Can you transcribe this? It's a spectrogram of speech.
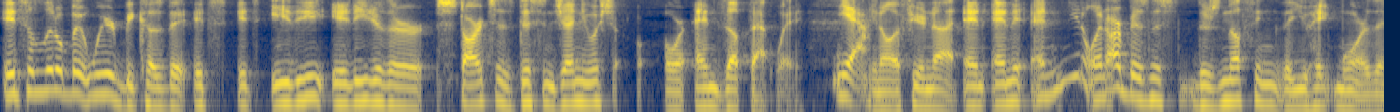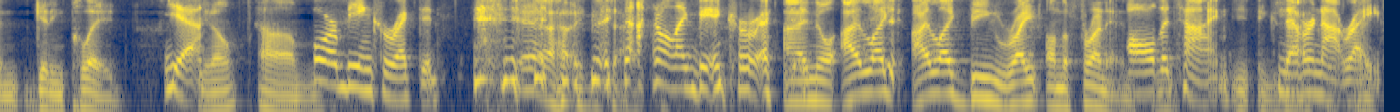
it's a little bit weird because the, it's it's either it either starts as disingenuous or ends up that way. Yeah. You know, if you're not and and and you know, in our business, there's nothing that you hate more than getting played. yeah You know, um, or being corrected yeah, exactly. I don't like being correct. I know. I like I like being right on the front end. all the time. Y- Never not right.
